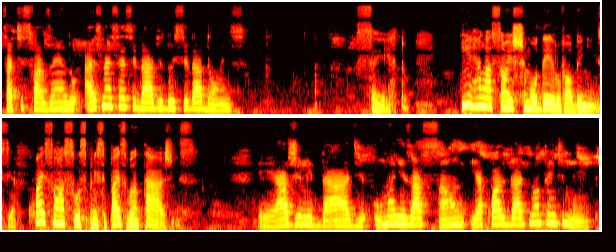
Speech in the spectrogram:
satisfazendo as necessidades dos cidadãos. Certo. E em relação a este modelo, Valdenícia, quais são as suas principais vantagens? É, agilidade, humanização e a qualidade no atendimento,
